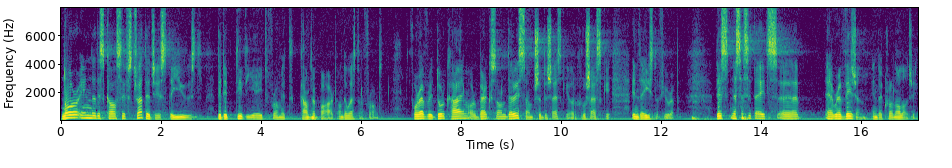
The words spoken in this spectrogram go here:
Nor in the discursive strategies they used did it deviate from its counterpart on the Western Front for every Durkheim or Bergson, there is some Przybyszewski or Hrushevsky in the east of Europe. This necessitates uh, a revision in the chronology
